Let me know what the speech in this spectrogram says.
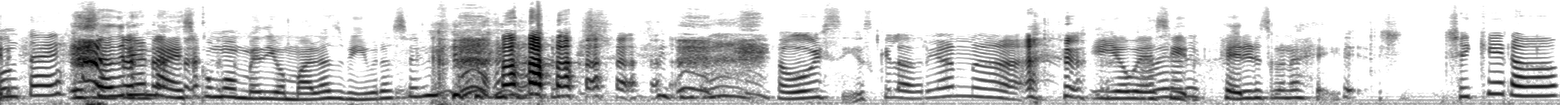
pregunta, eh. Esa Adriana es como medio malas vibras, ¿eh? Uy, sí, es que la Adriana. Y yo voy a, A ver, a decir, ver. haters gonna hate. Shake it off,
